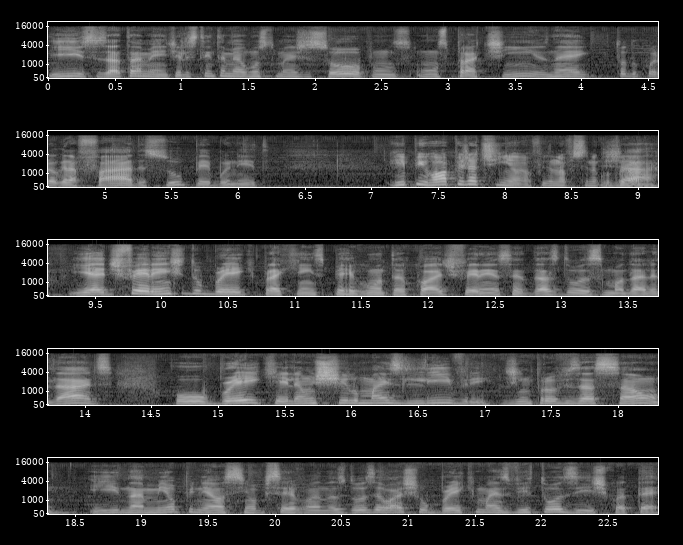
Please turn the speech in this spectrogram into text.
Isso, exatamente. Eles têm também alguns instrumentos de sopa, uns, uns pratinhos, né? Todo coreografado, é super bonito. Hip hop já tinha, eu fiz na oficina cultural. Já. E é diferente do break, para quem se pergunta qual a diferença das duas modalidades. O break ele é um estilo mais livre de improvisação. E na minha opinião assim observando as duas eu acho o break mais virtuosístico até.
